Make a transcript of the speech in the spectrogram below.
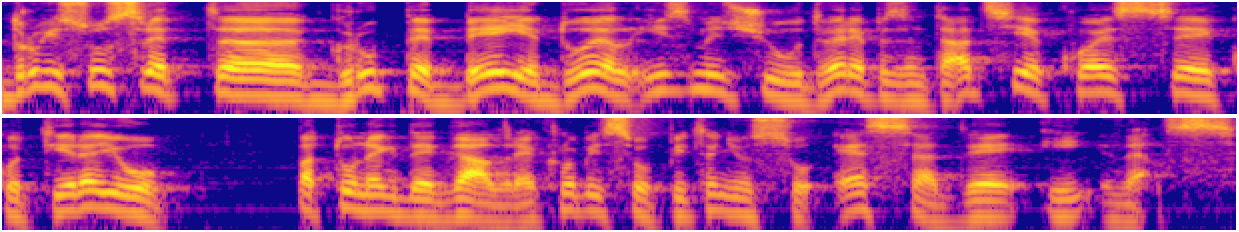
Drugi susret e, grupe B je duel između dve reprezentacije koje se kotiraju, pa tu negde je gal, reklo bi se, u pitanju su SAD i Vels.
